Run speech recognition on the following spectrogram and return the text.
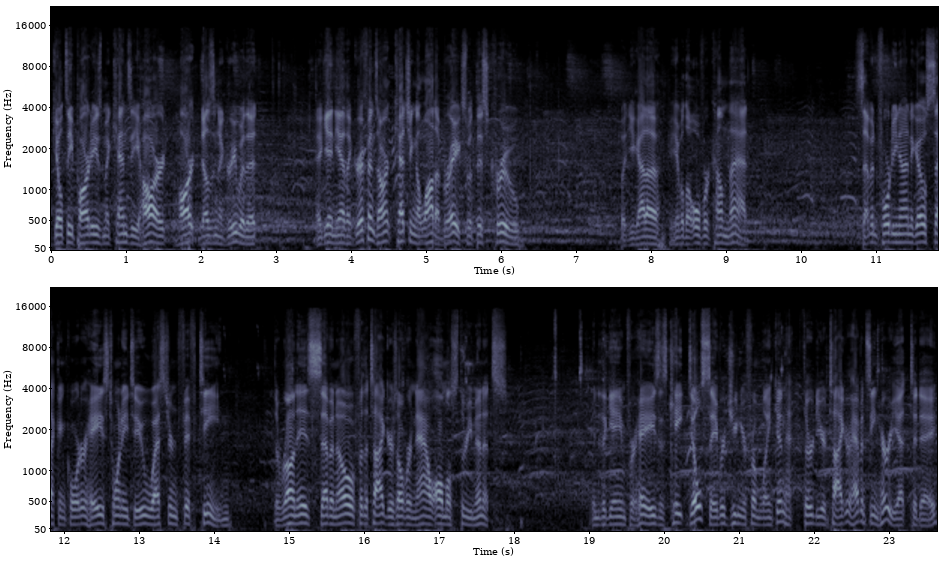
Guilty party is Mackenzie Hart. Hart doesn't agree with it. Again, yeah, the Griffins aren't catching a lot of breaks with this crew. but you got to be able to overcome that. 7.49 to go, second quarter. Hays 22, Western 15. The run is 7 0 for the Tigers over now almost three minutes. Into the game for Hays is Kate Dilsaver, junior from Lincoln, third year Tiger. Haven't seen her yet today.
